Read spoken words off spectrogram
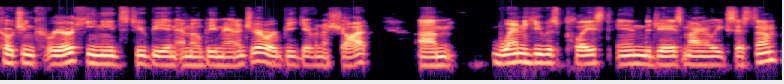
coaching career, he needs to be an MLB manager or be given a shot. Um, when he was placed in the Jays minor league system,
